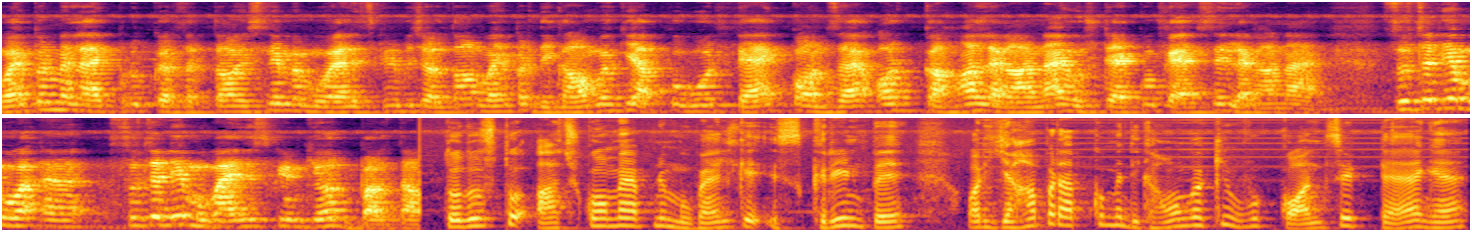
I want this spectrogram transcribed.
वहीं पर मैं लाइव प्रूफ कर सकता हूँ, इसलिए मैं मोबाइल स्क्रीन पे चलता हूँ वहीं पर दिखाऊँगा कि आपको वो टैग कौन सा है और कहाँ लगाना है, उस टैग को कैसे लगाना है। सो चलिए सो चलिए मोबाइल स्क्रीन की ओर बढ़ता हूँ। तो दोस्तों आ चुका हूँ मैं अपने मोबाइल के स्क्रीन पे और यहाँ पर आपको मैं दिखाऊँगा कि वो कौन से टैग हैं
